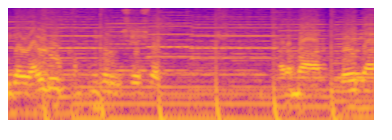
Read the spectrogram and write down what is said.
ಈಗ ಎರಡು ಕಂಪನಿಗಳು ವಿಶೇಷವಾಗಿ ನಮ್ಮ ಟೊಯೋಟಾ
